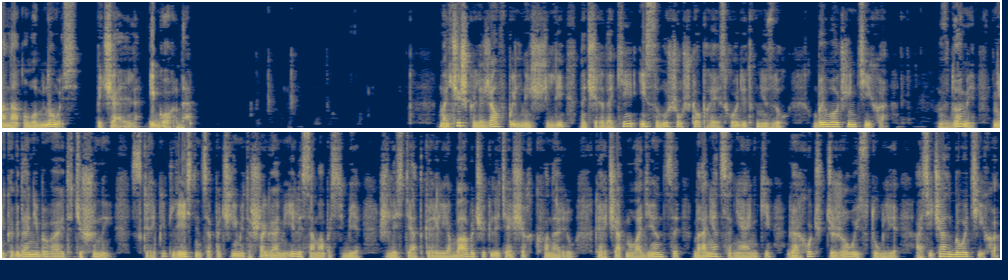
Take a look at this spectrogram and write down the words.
Она улыбнулась печально и гордо. Мальчишка лежал в пыльной щели на чердаке и слушал, что происходит внизу. Было очень тихо. В доме никогда не бывает тишины. Скрипит лестница по чьими-то шагами или сама по себе. Шелестят крылья бабочек, летящих к фонарю. Кричат младенцы, бронятся няньки, горхочут тяжелые стулья. А сейчас было тихо.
